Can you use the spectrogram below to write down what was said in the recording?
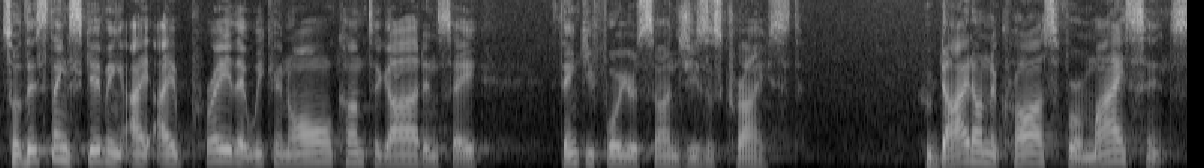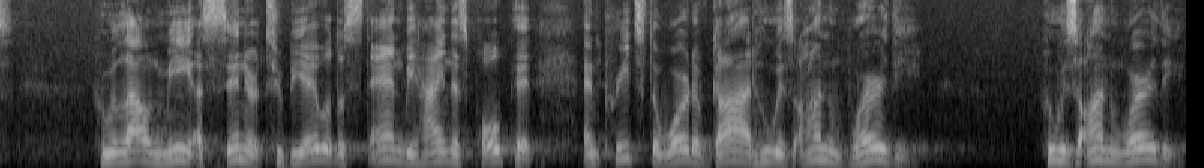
So, this Thanksgiving, I, I pray that we can all come to God and say, Thank you for your Son, Jesus Christ, who died on the cross for my sins, who allowed me, a sinner, to be able to stand behind this pulpit and preach the Word of God who is unworthy. Who is unworthy.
